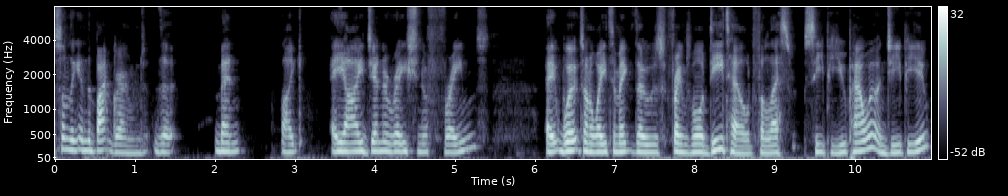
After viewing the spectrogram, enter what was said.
something in the background that meant like AI generation of frames. It worked on a way to make those frames more detailed for less CPU power and GPU.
